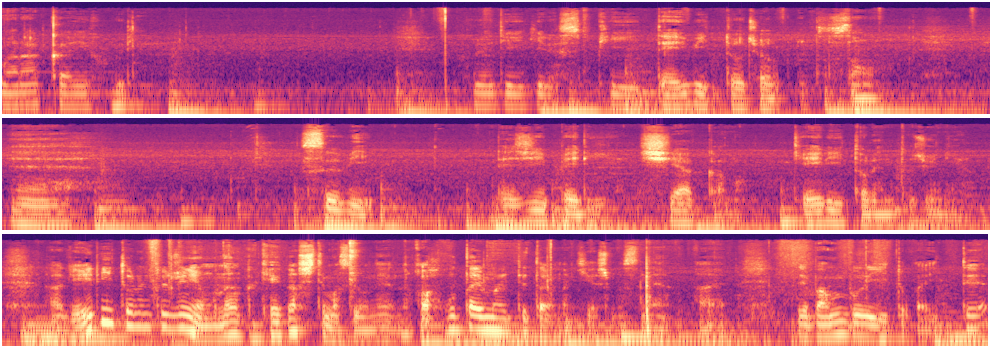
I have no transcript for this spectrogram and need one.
マラカイ・フリンフレディ・ギレスピーデイビッド・ジョンソン、えー、スビレジー・ペリーシアカモゲイリー・トレント・ジュニア。あゲイリー・トレント・ジュニアもなんか怪我してますよね。なんか包帯巻いてたような気がしますね。はい。でバンブリートかいて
